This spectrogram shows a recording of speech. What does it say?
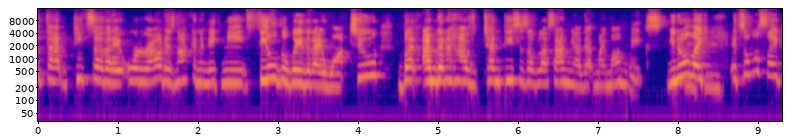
that that pizza that I order out is not going to make me feel the way that I want to, but I'm going to have 10 pieces of lasagna that my mom makes. You know, mm-hmm. like it's almost like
